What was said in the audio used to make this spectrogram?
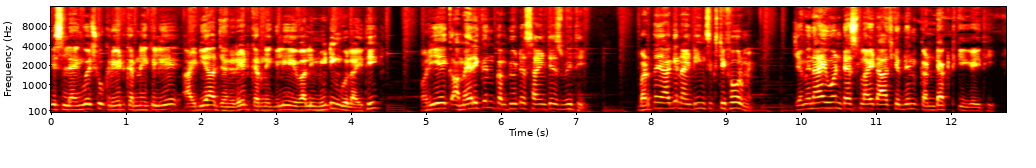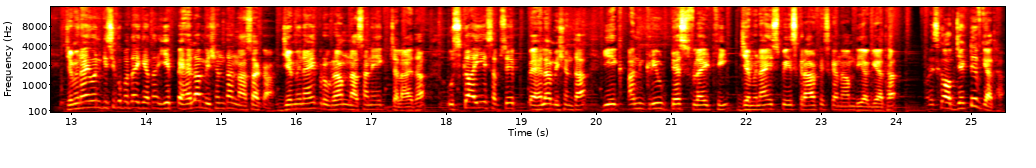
इस लैंग्वेज को क्रिएट करने के लिए आइडिया जनरेट करने के लिए ये वाली मीटिंग बुलाई थी। और ये एक अमेरिकन कंप्यूटर साइंटिस्ट भी थी। बढ़ते हैं आगे 1964 में। जेमिनाई वन टेस्ट फ़्लाइट आज के दिन कंडक्ट की गई थी। जेमिनाई वन किसी को पता है क्या था? ये पहला मिशन था नासा का। जेमिनाई प्रोग्राम नासा ने एक चलाया था। उसका ये सबसे पहला मिशन था। ये एक अनक्रूड टेस्ट फ़्लाइट थी। जेमिनाई स्पेस क्राफ्ट इसका नाम दिया गया था। और इसका ऑब्जेक्टिव क्या था?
